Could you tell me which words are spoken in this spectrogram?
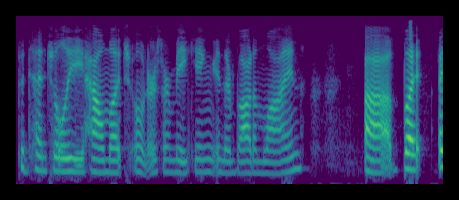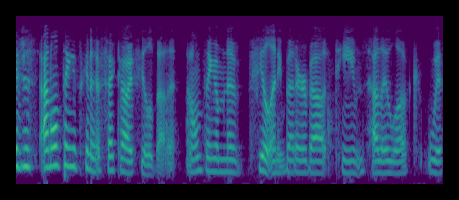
potentially how much owners are making in their bottom line. Uh, but I just I don't think it's going to affect how I feel about it. I don't think I'm going to feel any better about teams how they look with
